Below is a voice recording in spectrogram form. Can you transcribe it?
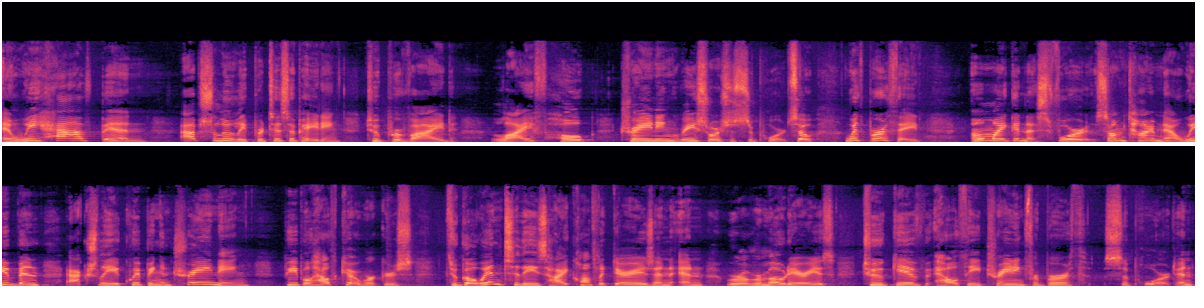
and we have been absolutely participating to provide life, hope, training, resources, support. So with Birth Aid, oh my goodness, for some time now, we've been actually equipping and training people, healthcare workers, to go into these high conflict areas and, and rural remote areas to give healthy training for birth support. And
